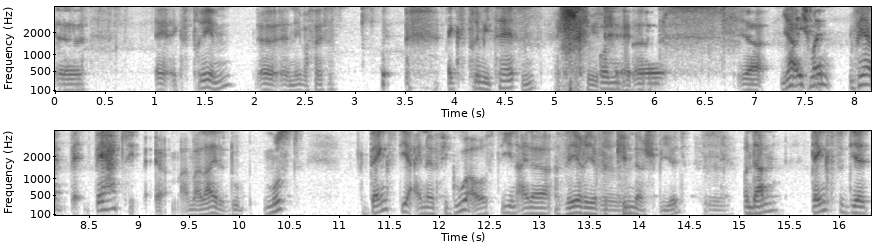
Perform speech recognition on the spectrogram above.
äh, äh, Extremen. Äh, nee, was heißt es? Extremitäten. Und, Extremität. äh, ja, ja, ich meine, wer, wer, hat sie. Ja, mal leide, du musst, du denkst dir eine Figur aus, die in einer Serie für Mhm. Kinder spielt. Mhm. Und dann denkst du dir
